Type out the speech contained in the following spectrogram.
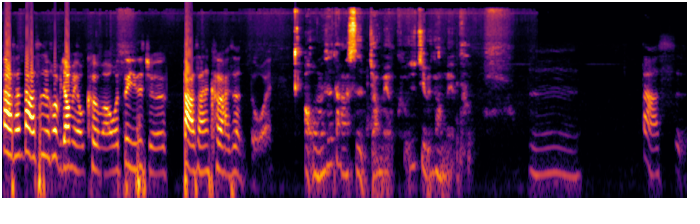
大三、大四会比较没有课吗？我自己是觉得大三课还是很多哎、哦，我们是大四比较没有课，就基本上没有课。嗯，大四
